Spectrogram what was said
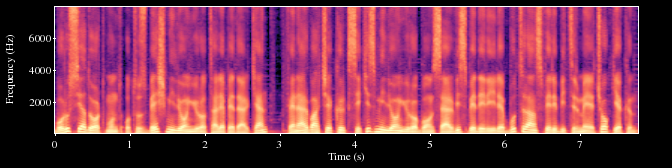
Borussia Dortmund 35 milyon euro talep ederken, Fenerbahçe 48 milyon euro bonservis bedeliyle bu transferi bitirmeye çok yakın.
